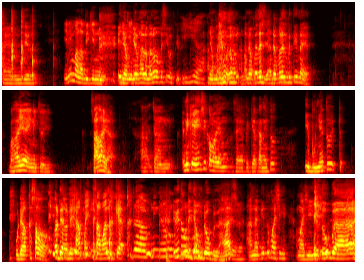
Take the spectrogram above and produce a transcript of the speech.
Anjir. Ini malah bikin, Eh, nyamuk bikin yang malam-malam apa sih waktu itu? Iya. Nyamuk yang malam-malam Anopheles ya, Anopheles betina ya? Bahaya ini cuy. Salah ya? ah, jangan Ini kayaknya sih kalau yang saya pikirkan itu ibunya tuh cu- udah kesel, udah udah capek sama anaknya. udah mending Ini tuh udah jam 12, Iya. anaknya itu masih masih YouTuber,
